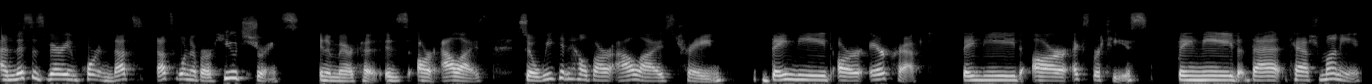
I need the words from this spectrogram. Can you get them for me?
And this is very important. That's that's one of our huge strengths in America is our allies. So we can help our allies train. They need our aircraft. They need our expertise. They need that cash money.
